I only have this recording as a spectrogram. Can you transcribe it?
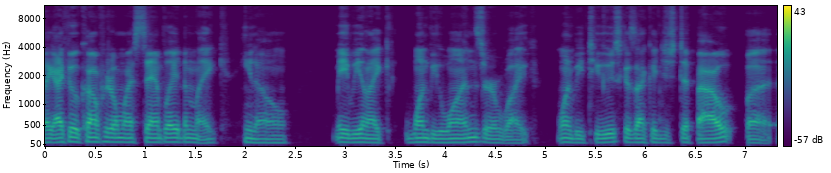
Like I feel comfortable on my stamblade and like, you know, maybe like 1v1s or like 1v2s because I can just dip out, but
